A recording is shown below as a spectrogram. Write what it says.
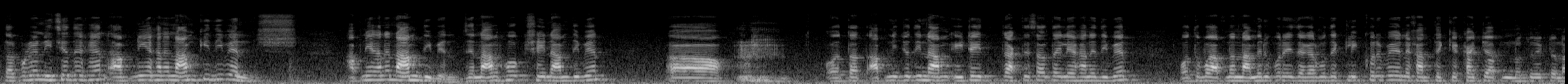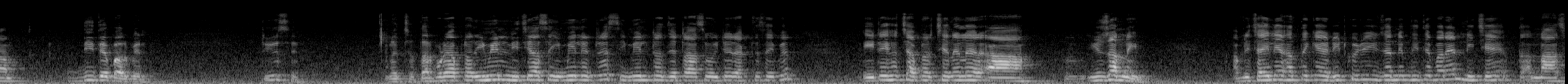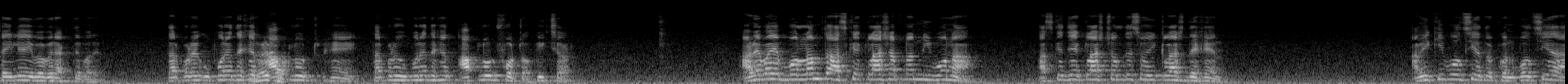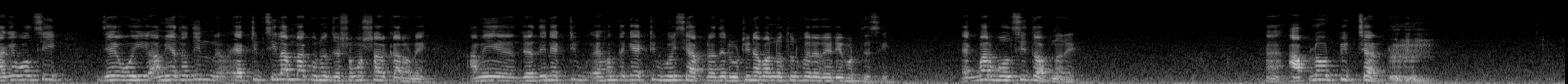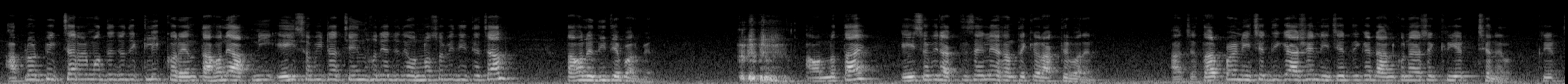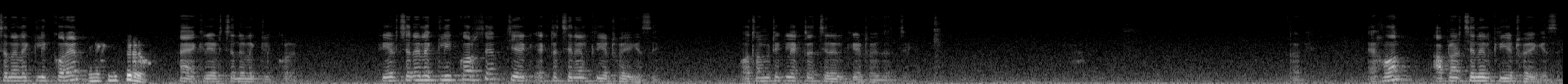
তারপরে নিচে দেখেন আপনি এখানে নাম কি দিবেন? আপনি এখানে নাম দিবেন। যে নাম হোক সেই নাম দিবেন। অর্থাৎ আপনি যদি নাম এইটাই রাখতে চান তাহলে এখানে দিবেন। অথবা আপনার নামের উপরে এই জায়গার মধ্যে ক্লিক করবেন, এখান থেকে কাইটে আপনি নতুন একটা নাম দিতে পারবেন। ঠিক আছে? আচ্ছা তারপরে আপনার ইমেল নিচে আছে ইমেল অ্যাড্রেস ইমেলটা যেটা আছে ওইটাই রাখতে চাইবেন। এইটাই হচ্ছে আপনার চ্যানেলের ইউজার নেম আপনি চাইলে এখান থেকে এডিট করে ইউজার নেম দিতে পারেন, নিচে না চাইলে এইভাবে রাখতে পারেন। তারপরে উপরে দেখেন আপলোড হ্যাঁ তারপরে উপরে দেখেন আপলোড ফটো পিকচার আরে ভাই বললাম তো আজকে ক্লাস আপনার নিব না। আজকে যে ক্লাস চলতেছে ওই ক্লাস দেখেন। আমি কি বলছি এতক্ষণ? বলছি আগে বলছি যে ওই আমি এতদিন অ্যাক্টিভ ছিলাম না কোনো যে সমস্যার কারণে। আমি যেদিন অ্যাক্টিভ এখন থেকে অ্যাক্টিভ হয়েছি আপনাদের রুটিন আবার নতুন করে রেডি করতেছি। একবার বলছি তো আপনারে। হ্যাঁ আপলোড পিকচার আপলোড পিকচারের মধ্যে যদি ক্লিক করেন তাহলে আপনি এই ছবিটা চেঞ্জ করিয়ে যদি অন্য ছবি দিতে চান তাহলে দিতে পারবেন। অন্যথায় এই ছবি রাখতে চাইলে এখান থেকেও রাখতে পারেন। আচ্ছা তারপরে নিচের দিকে আসেন নিচের দিকে ডান কোণে আসে ক্রিয়েট চ্যানেল ক্রিয়েট চ্যানেলে ক্লিক করেন। হ্যাঁ ক্রিয়েট চ্যানেলে ক্লিক করেন। ক্রিয়েট চ্যানেলে ক্লিক করছেন যে একটা চ্যানেল ক্রিয়েট হয়ে গেছে। অটোমেটিকলি একটা চ্যানেল ক্রিয়েট হয়ে যাচ্ছে Okay. এখন আপনার চ্যানেল ক্রিয়েট হয়ে গেছে।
